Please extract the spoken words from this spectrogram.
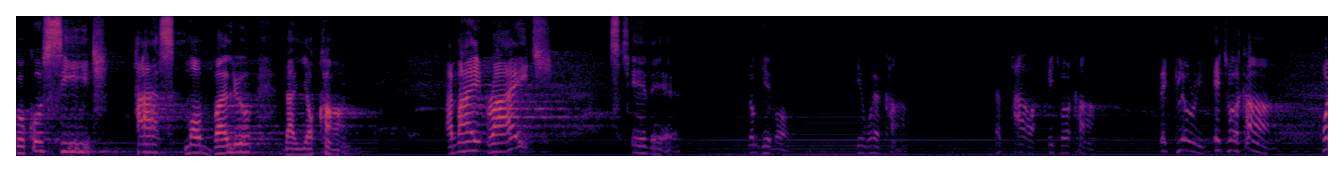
cocoa seed has more value than your corn. Am I right? Stay there. Don't give up. It will come. The power, it will come. The glory, it will come. For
